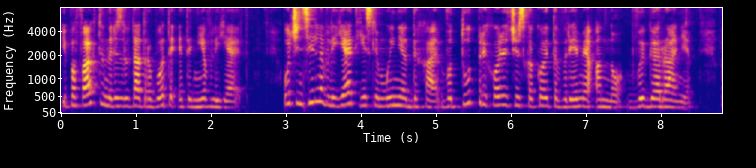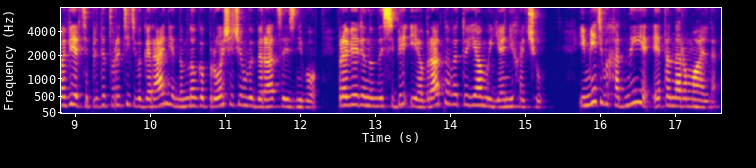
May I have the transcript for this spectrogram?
и по факту на результат работы это не влияет. Очень сильно влияет, если мы не отдыхаем. Вот тут приходит через какое-то время оно – выгорание. Поверьте, предотвратить выгорание намного проще, чем выбираться из него. Проверено на себе и обратно в эту яму я не хочу. Иметь выходные – это нормально.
